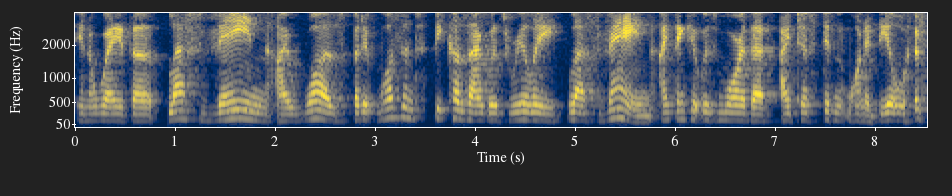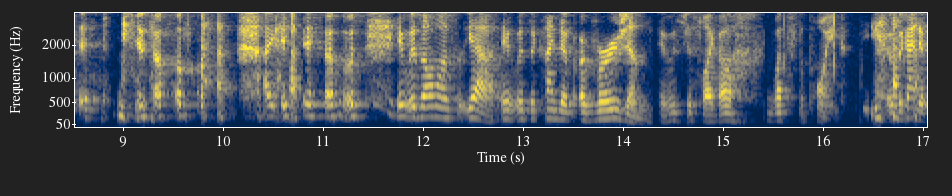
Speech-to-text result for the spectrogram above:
in a way, the less vain I was. But it wasn't because I was really less vain. I think it was more that I just didn't want to deal with it. You know, I, it, was, it was almost, yeah, it was a kind of aversion. It was just like, oh, what's the point? It was a kind of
